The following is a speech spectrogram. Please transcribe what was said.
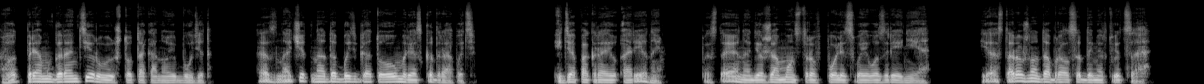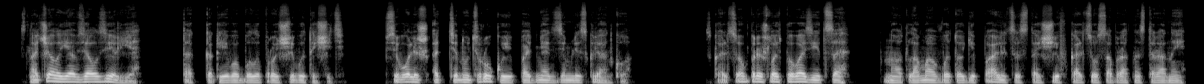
Вот прям гарантирую, что так оно и будет. А значит, надо быть готовым резко драпать. Идя по краю арены, постоянно держа монстра в поле своего зрения, я осторожно добрался до мертвеца. Сначала я взял зелье, так как его было проще вытащить. Всего лишь оттянуть руку и поднять с земли склянку. С кольцом пришлось повозиться, но отломав в итоге палец и стащив кольцо с обратной стороны,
